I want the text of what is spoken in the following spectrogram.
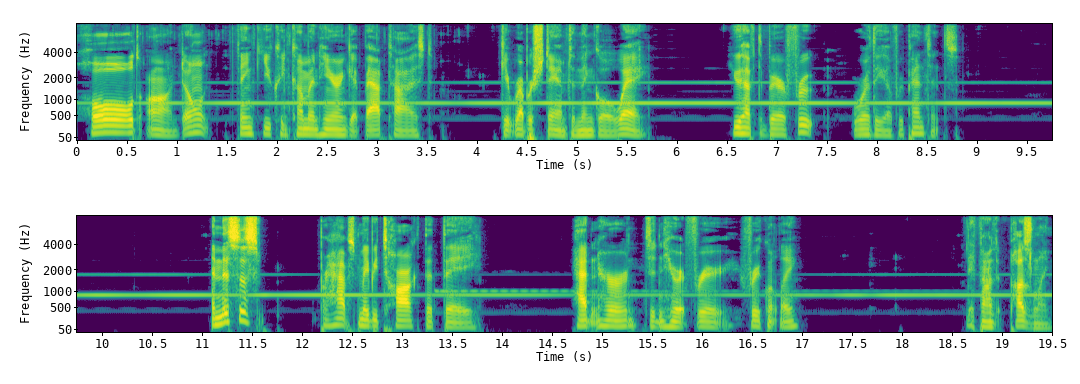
Hold on. Don't think you can come in here and get baptized, get rubber stamped, and then go away. You have to bear fruit worthy of repentance. And this is perhaps maybe talk that they hadn't heard, didn't hear it very frequently. They found it puzzling.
